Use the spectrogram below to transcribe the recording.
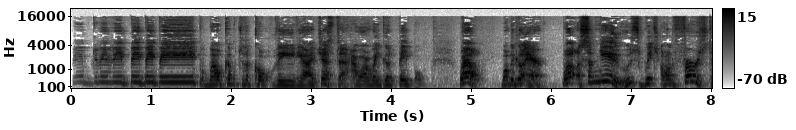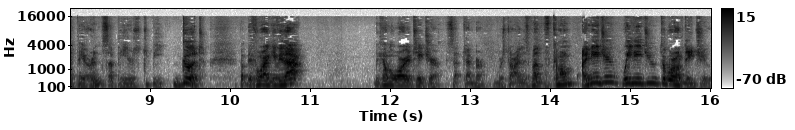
Beep, beep, beep, beep, beep. Welcome to the Court of the EDIJester. How are we, good people? Well, what we got here? Well, some news which on first appearance appears to be good. But before I give you that, become a warrior teacher. September. We're starting this month. Come on. I need you. We need you. The world needs you.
